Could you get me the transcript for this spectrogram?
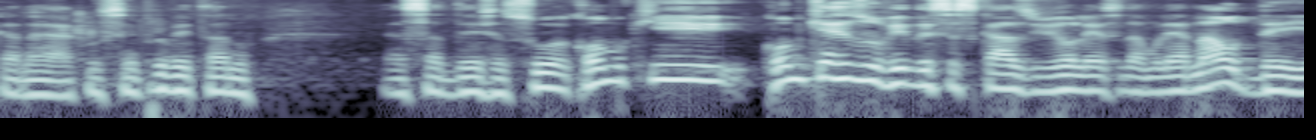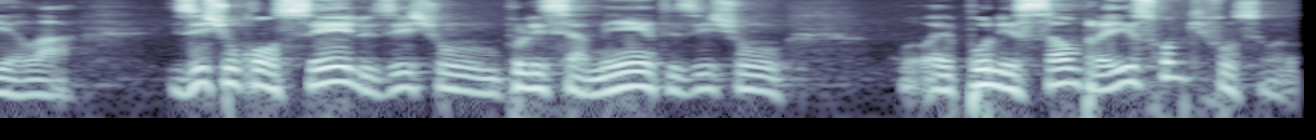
Caneco, assim, aproveitando essa deixa sua, como que, como que é resolvido esses casos de violência da mulher na aldeia lá? Existe um conselho, existe um policiamento, existe um é, punição para isso? Como que funciona?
